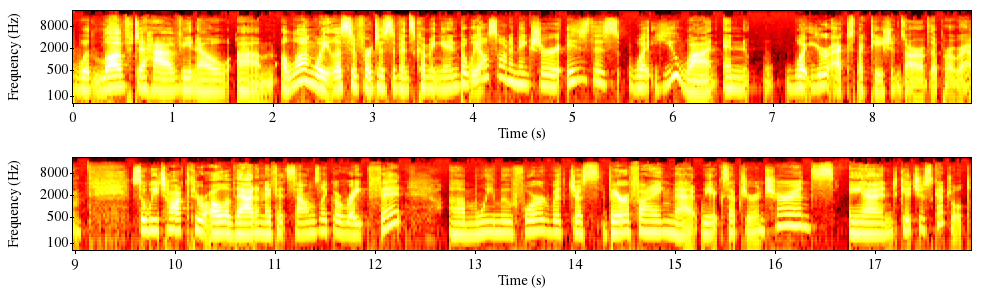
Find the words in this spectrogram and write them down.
would love to have you know um, a long wait list of participants coming in but we also want to make sure is this what you want and what your expectations are of the program so we talk through all of that and if it sounds like a right fit um, we move forward with just verifying that we accept your insurance and get you scheduled.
